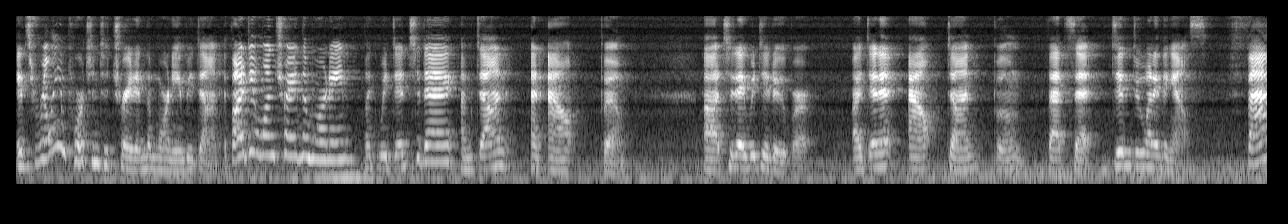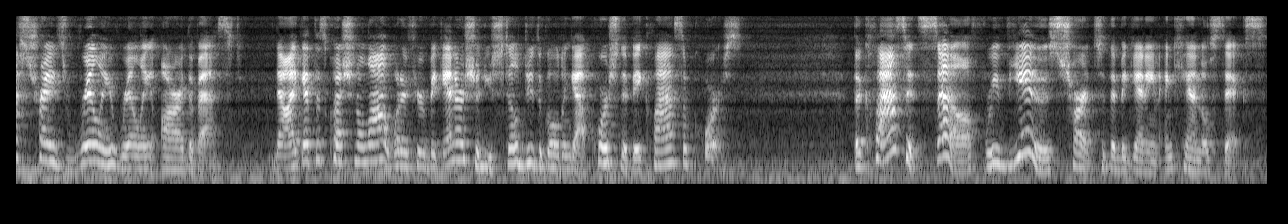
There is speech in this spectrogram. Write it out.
It's really important to trade in the morning and be done. If I do one trade in the morning, like we did today, I'm done and out, boom. Uh, today we did Uber. I did it, out, done, boom, that's it. Didn't do anything else. Fast trades really, really are the best. Now, I get this question a lot. What if you're a beginner? Should you still do the Golden Gap course, the big class? Of course. The class itself reviews charts at the beginning and candlesticks.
